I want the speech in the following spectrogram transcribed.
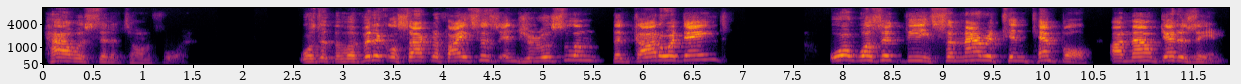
How is sin atoned for? Was it the Levitical sacrifices in Jerusalem that God ordained? Or was it the Samaritan temple on Mount Gerizim?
